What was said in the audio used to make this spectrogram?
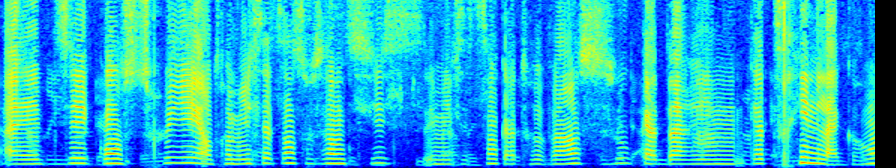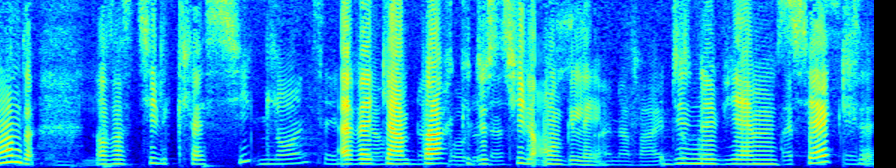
a été construit entre 1766 et 1780 sous Catherine, Catherine la Grande dans un style classique avec un parc de style anglais. Au XIXe siècle,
